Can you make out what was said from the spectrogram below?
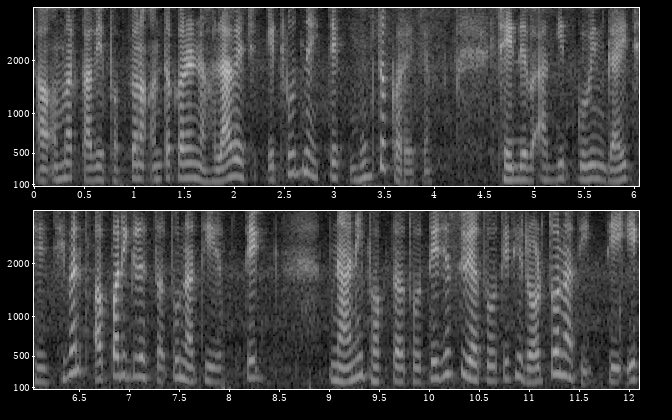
આ અમર કાવ્ય ભક્તોના અંતકરણને હલાવે છે. એટલું જ નહીં, તે મુગ્ધ કરે છે. જયદેવ આ ગીત ગોવિંદ ગાય છે. જીવન અપરિગ્રસ્ત થતું નથી. તે જ્ઞાની ભક્ત હતો, તેજસ્વી હતો, તેથી રડતો નથી. તે એક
